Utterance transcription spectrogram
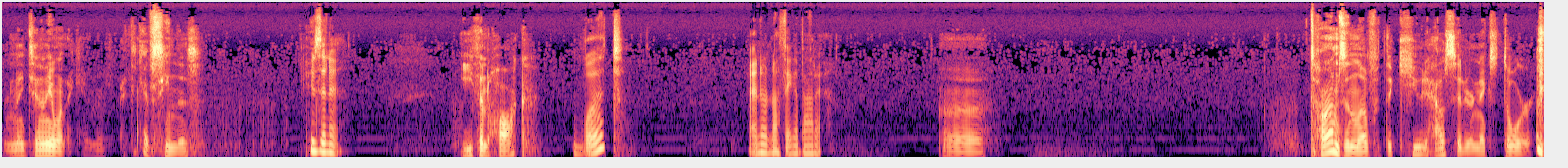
from 1991. I can't remember. I think I've seen this. who's in it Ethan Hawke. what i know nothing about it Uh, Tom's in love with the cute house sitter next door.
